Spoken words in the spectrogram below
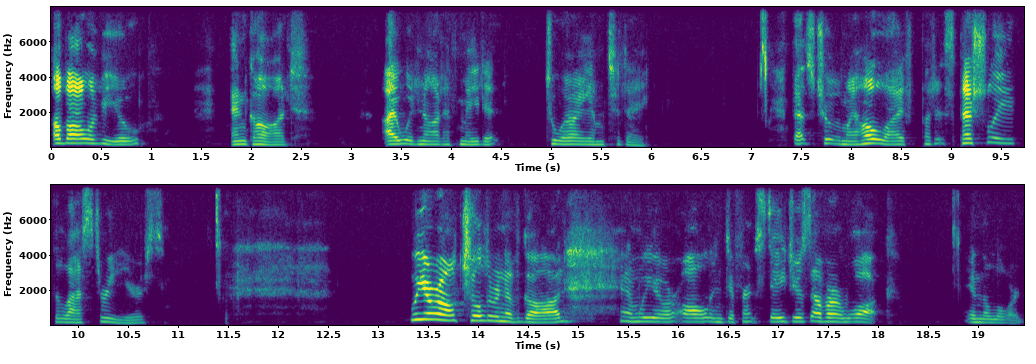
of all of you and God, I would not have made it to where I am today. That's true of my whole life, but especially the last three years. We are all children of God, and we are all in different stages of our walk in the Lord.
